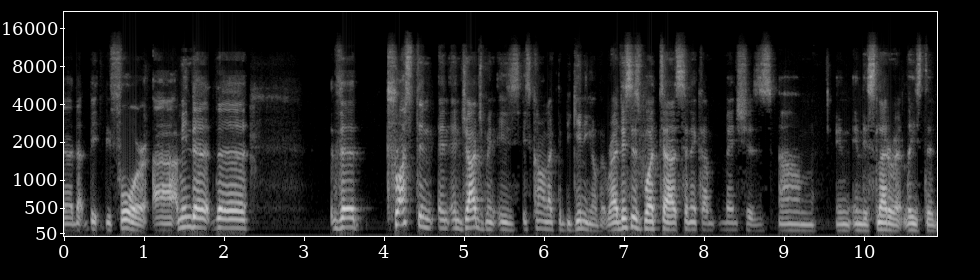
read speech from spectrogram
uh, that bit before. Uh, I mean the the the trust and, and, judgment is is kind of like the beginning of it, right? This is what uh, Seneca mentions um, in in this letter, at least that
